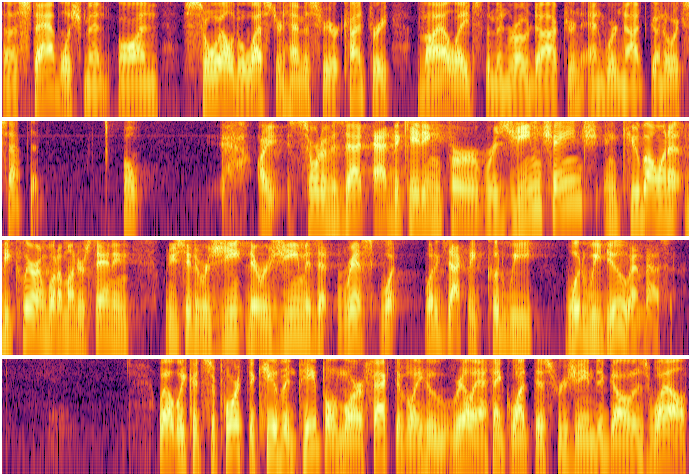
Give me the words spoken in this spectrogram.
establishment on soil of a Western Hemisphere country violates the Monroe Doctrine, and we're not going to accept it. Are you, sort of is that advocating for regime change in Cuba? I want to be clear on what I'm understanding when you say the regime the regime is at risk. What what exactly could we would we do, Ambassador? Well, we could support the Cuban people more effectively, who really, I think, want this regime to go as well.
